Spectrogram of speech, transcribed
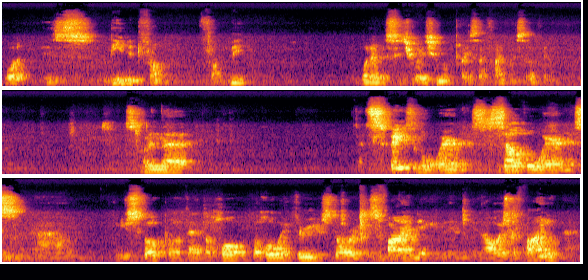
what is needed from from me, whatever situation or place I find myself in. So in that that space of awareness, self awareness, um, and you spoke about that the whole the whole way through your story, just finding and, and always refining that.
